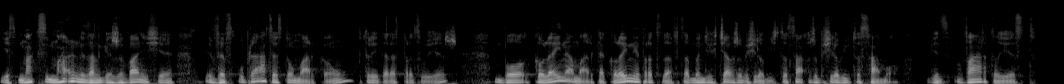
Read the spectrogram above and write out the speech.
jest maksymalne zaangażowanie się we współpracę z tą marką, w której teraz pracujesz, bo kolejna marka, kolejny pracodawca będzie chciał, żeby się robić to, żeby się robił to samo. Więc warto jest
